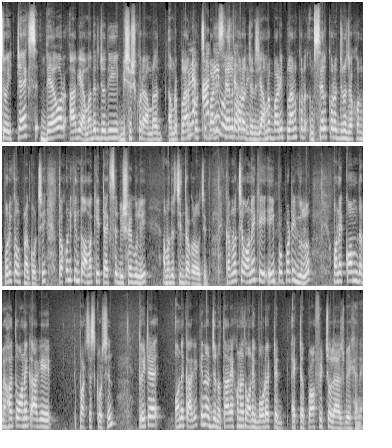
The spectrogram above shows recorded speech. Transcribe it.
সো এই ট্যাক্স দেওয়ার আগে আমাদের যদি বিশেষ করে আমরা আমরা প্ল্যান মানে করছি বাড়ি সেল করার জন্য যে আমরা বাড়ি প্ল্যান সেল করার জন্য যখন পরিকল্পনা করছি তখনই কিন্তু আমাকে এই ট্যাক্সের বিষয়গুলি আমাদের চিন্তা করা উচিত। কারণ হচ্ছে অনেকে এই প্রপার্টিগুলো অনেক কম দামে হয়তো অনেক আগে পারচেস করছেন। তো এটা অনেক আগে কেনার জন্য তার এখন হয়তো অনেক বড় একটা একটা প্রফিট চলে আসবে এখানে।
